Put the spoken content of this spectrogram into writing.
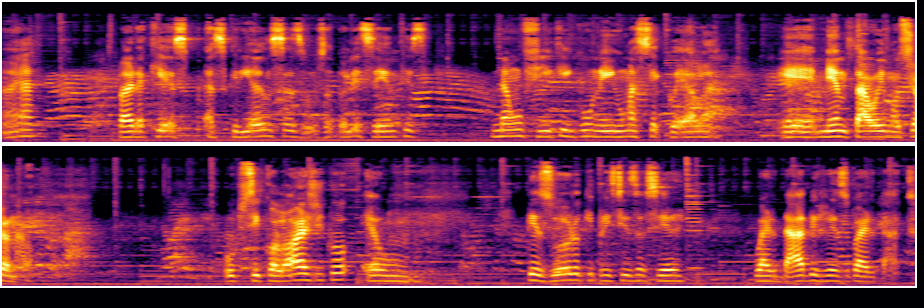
não é? para que as, as crianças, os adolescentes, não fiquem com nenhuma sequela é, mental e emocional. O psicológico é um tesouro que precisa ser guardado e resguardado.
